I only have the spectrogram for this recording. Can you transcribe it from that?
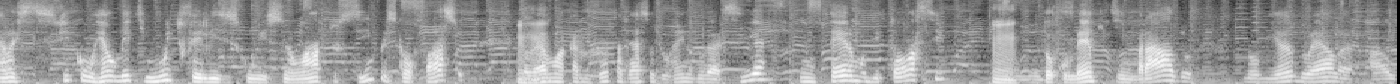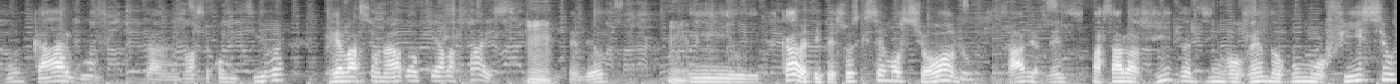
elas ficam realmente muito felizes com isso é um ato simples que eu faço eu uhum. levo uma camiseta dessa do Reino do Garcia, um termo de posse, uhum. um documento timbrado, nomeando ela a algum cargo da nossa comitiva relacionado ao que ela faz, uhum. entendeu? Hum. E, cara, tem pessoas que se emocionam, sabe? Às vezes passaram a vida desenvolvendo algum ofício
